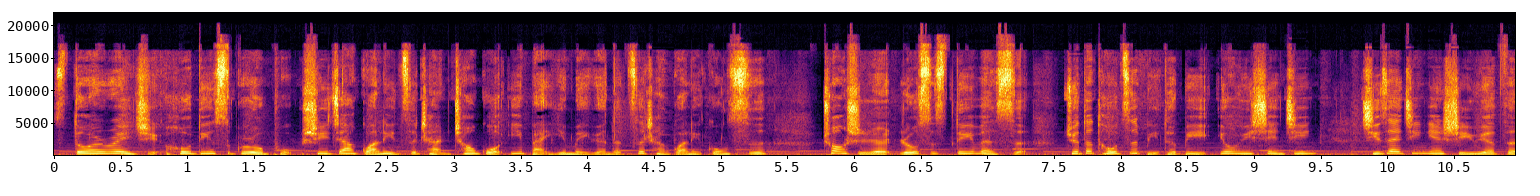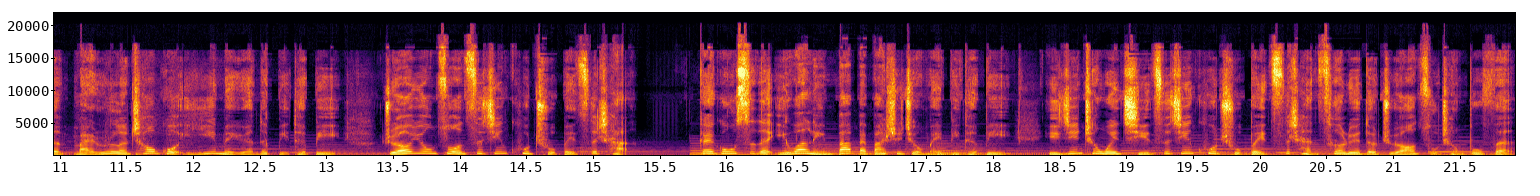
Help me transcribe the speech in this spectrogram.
Storage Holdings Group 是一家管理资产超过一百亿美元的资产管理公司。创始人 Rose Stevens 觉得投资比特币优于现金，其在今年十一月份买入了超过一亿美元的比特币，主要用作资金库储备资产。该公司的一万零八百八十九枚比特币已经成为其资金库储备资产策略的主要组成部分。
